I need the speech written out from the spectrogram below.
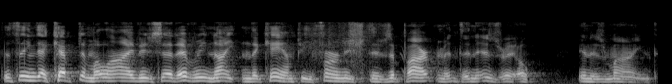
the thing that kept him alive, he said every night in the camp he furnished his apartment in Israel in his mind.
